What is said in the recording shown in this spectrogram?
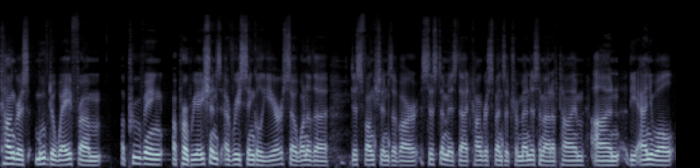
Congress moved away from approving appropriations every single year. So, one of the dysfunctions of our system is that Congress spends a tremendous amount of time on the annual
